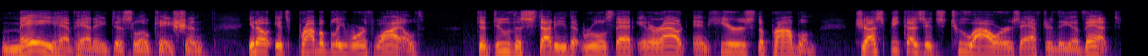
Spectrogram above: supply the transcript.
may have had a dislocation, you know, it's probably worthwhile to do the study that rules that in or out. And here's the problem just because it's two hours after the event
